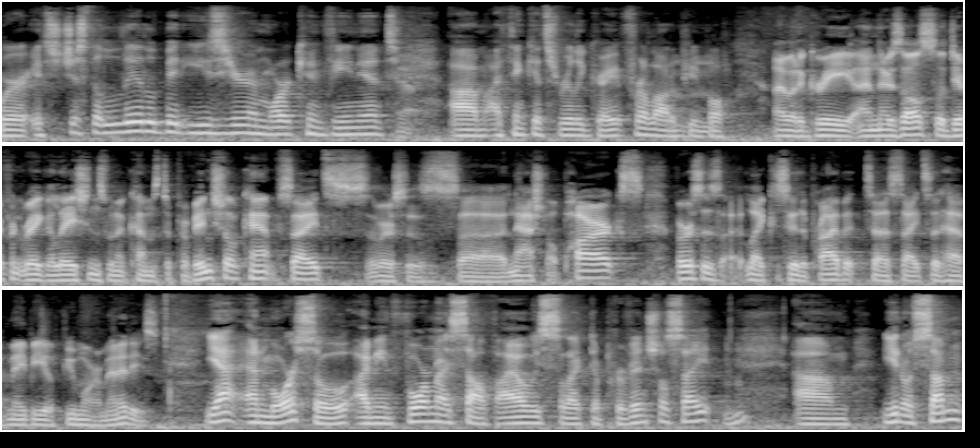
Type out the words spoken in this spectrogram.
where it's just a little bit easier and more convenient. Yeah. Um, I think it's really great for a lot of mm-hmm. people. I would agree. And there's also different regulations when it comes to provincial campsites versus uh, national parks versus, like you say, the private uh, sites that have maybe a few more amenities. Yeah, and more so. I mean, for myself, I always select a provincial site. Mm-hmm. Um, you know, some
